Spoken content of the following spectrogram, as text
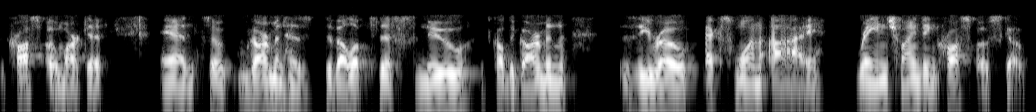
the crossbow market, and so Garmin has developed this new. It's called the Garmin Xero X1i range finding crossbow scope,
